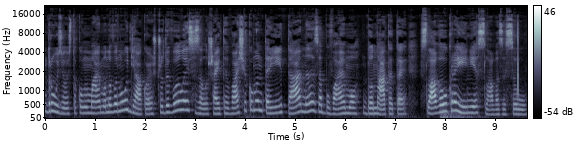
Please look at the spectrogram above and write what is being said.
Друзі, ось такому маємо новину. Дякую, що дивились. Залишайте ваші коментарі та не забуваємо донатити. Слава Україні! Слава ЗСУ!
